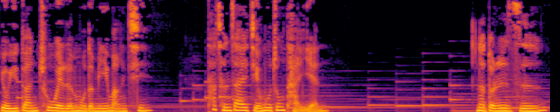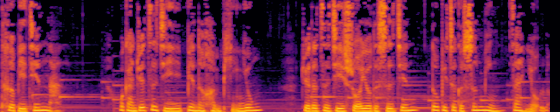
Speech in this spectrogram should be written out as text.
有一段初为人母的迷茫期。她曾在节目中坦言，那段日子特别艰难，我感觉自己变得很平庸，觉得自己所有的时间都被这个生命占有了。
